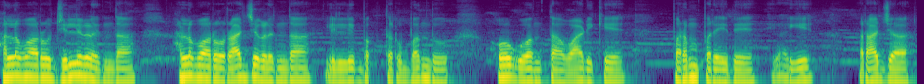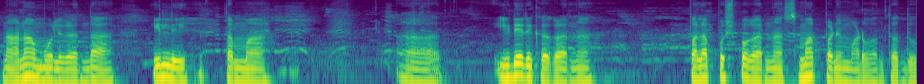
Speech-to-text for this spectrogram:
ಹಲವಾರು ಜಿಲ್ಲೆಗಳಿಂದ, ಹಲವಾರು ರಾಜ್ಯಗಳಿಂದ ಇಲ್ಲಿ ಭಕ್ತರು ಬಂದು ಹೋಗುವಂಥ ವಾಡಿಕೆ ಪರಂಪರೆ ಇದೆ. ಹೀಗಾಗಿ ರಾಜ್ಯ ನಾನಾ ಮೂಲೆಗಳಿಂದ ಇಲ್ಲಿ ತಮ್ಮ ಈಡೇರಿಕೆಗಳನ್ನು, ಫಲಪುಷ್ಪಗಳನ್ನು ಸಮರ್ಪಣೆ ಮಾಡುವಂಥದ್ದು.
